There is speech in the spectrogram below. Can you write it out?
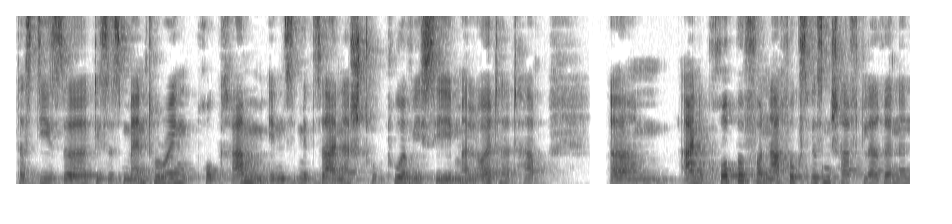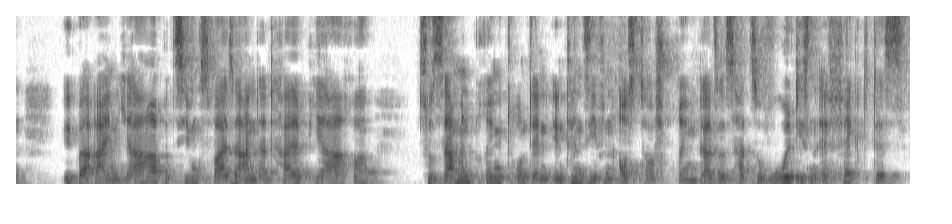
dass diese, dieses Mentoring-Programm mit seiner Struktur, wie ich sie eben erläutert habe, ähm, eine Gruppe von Nachwuchswissenschaftlerinnen über ein Jahr beziehungsweise anderthalb Jahre zusammenbringt und in intensiven Austausch bringt. Also es hat sowohl diesen Effekt des,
